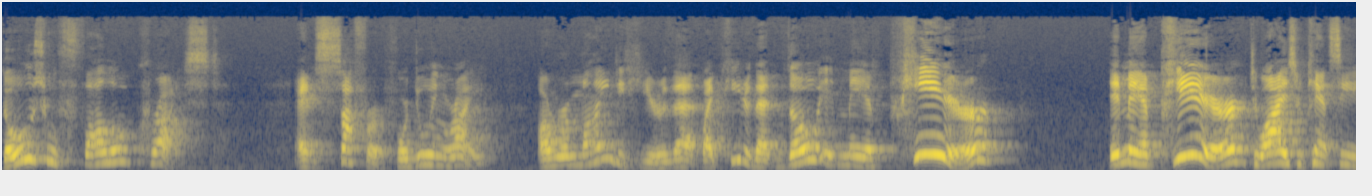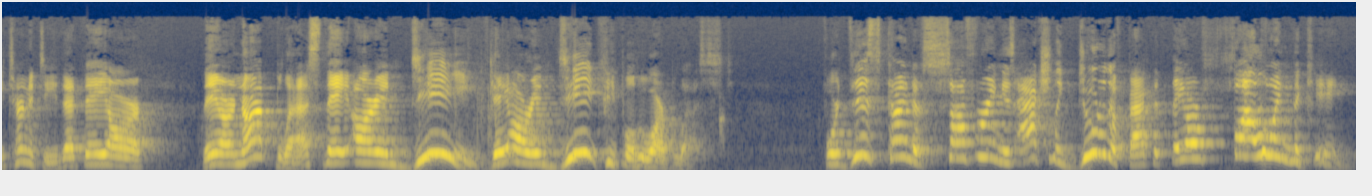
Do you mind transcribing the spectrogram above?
Those who follow Christ and suffer for doing right are reminded here that by Peter that though it may appear it may appear to eyes who can't see eternity that they are they are not blessed. They are indeed they are indeed people who are blessed. For this kind of suffering is actually due to the fact that they are following the king.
